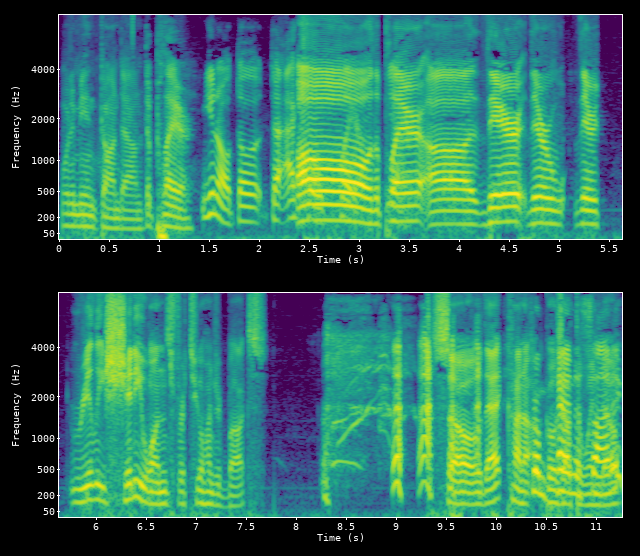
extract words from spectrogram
What do you mean gone down? The player. You know the the actual. Oh, player. the player. Uh, they're they're they're really shitty ones for two hundred bucks. so that kind of goes Panasonic. out the window.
